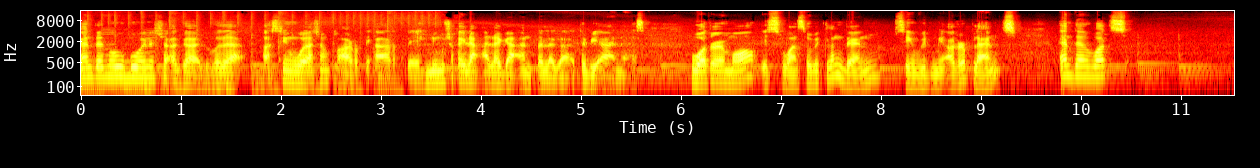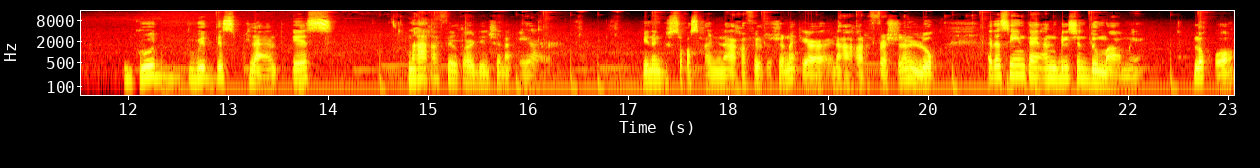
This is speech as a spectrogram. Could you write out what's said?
and then mabubuhay na siya agad. Wala. As in, wala siyang kaarte-arte. Hindi mo siya kailangang alagaan talaga, to be honest. Water mo is once a week lang din. Same with my other plants. And then what's good with this plant is nakaka-filter din siya ng air. Yun ang gusto ko sa kanya. Nakaka-filter siya ng air, nakaka-refresh siya ng look. At the same time, ang bilis siyang dumami. Look, oh.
